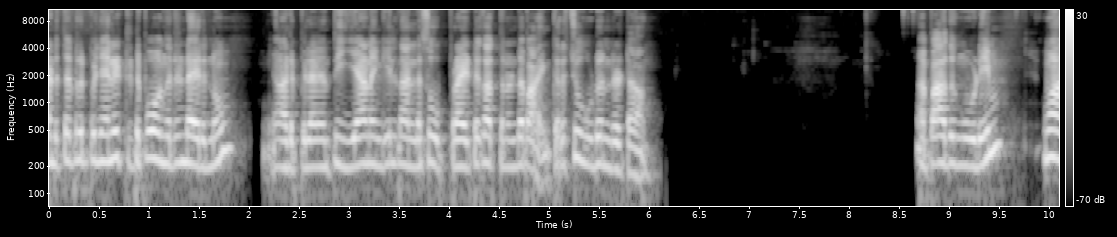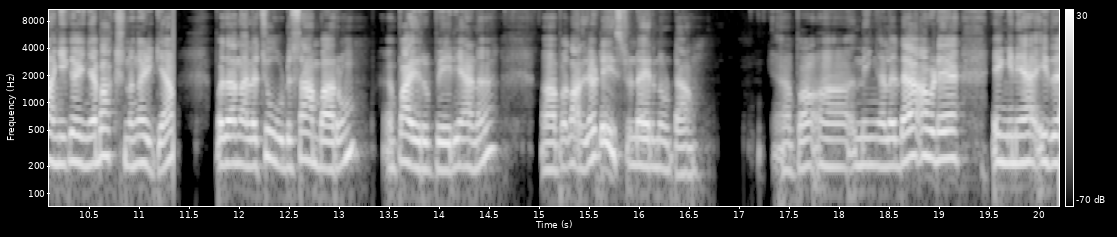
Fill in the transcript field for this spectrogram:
അടുത്ത ട്രിപ്പ് ഞാൻ ഇട്ടിട്ട് പോന്നിട്ടുണ്ടായിരുന്നു. അടുപ്പിൽ തീയാണെങ്കിൽ നല്ല സൂപ്പറായിട്ട് കത്തുന്നുണ്ട്. ഭയങ്കര ചൂടുണ്ട് കേട്ടോ. അപ്പോൾ അതും കൂടിയും വാങ്ങിക്കഴിഞ്ഞാൽ ഭക്ഷണം കഴിക്കാം. അപ്പോൾ അതാ നല്ല ചൂട് സാമ്പാറും പയറുപ്പേരിയാണ്. അപ്പോൾ നല്ല ടേസ്റ്റ് ഉണ്ടായിരുന്നു കേട്ടോ അപ്പോൾ നിങ്ങളുടെ അവിടെ എങ്ങനെയാണ് ഇത്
